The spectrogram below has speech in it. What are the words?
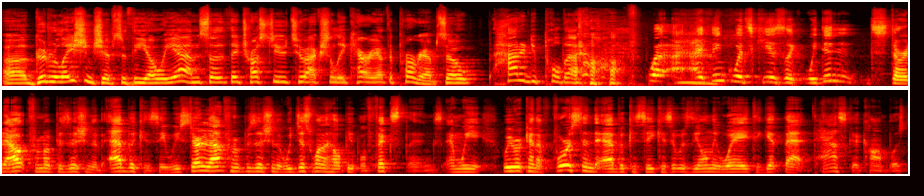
uh, good relationships with the OEM so that they trust you to actually carry out the program. So, how did you pull that off? Well, I think what's key is like we didn't start out from a position of advocacy. We started out from a position that we just want to help people fix things, and we we were kind of forced into advocacy because it was the only way to get that task accomplished.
